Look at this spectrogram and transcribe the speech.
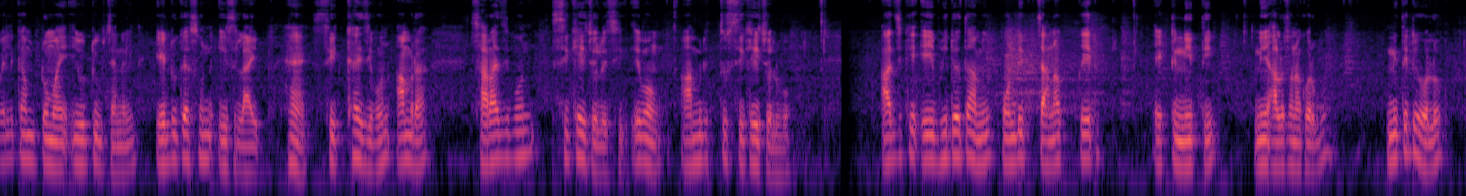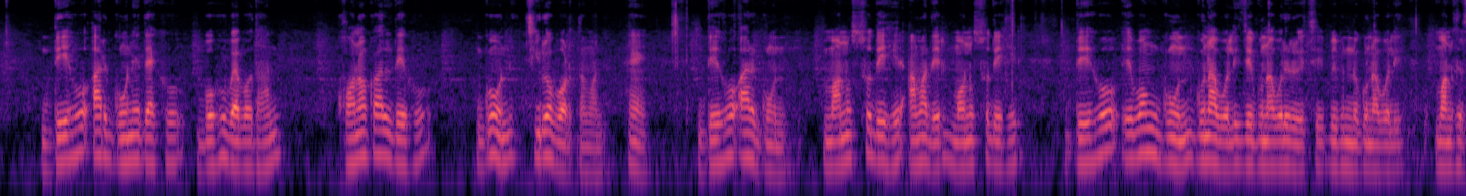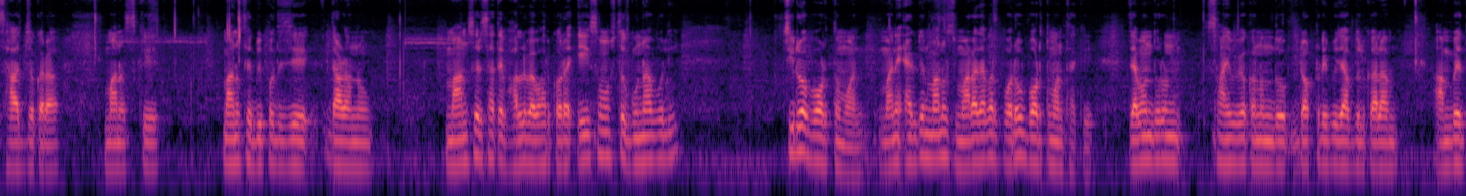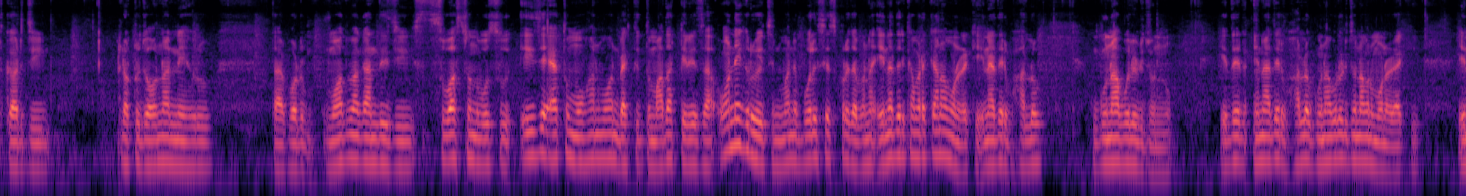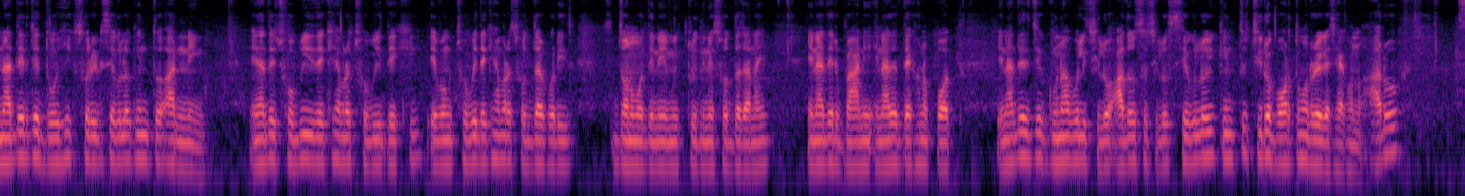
Welcome to my YouTube channel, education is life. হ্যাঁ শিক্ষাই জীবন। আমরা সারা জীবন শিখেই চলেছি এবং আমৃত্যু শিখেই চলব। আজকে এই ভিডিওতে আমি পণ্ডিত চাণক্যের একটি নীতি নিয়ে আলোচনা করব। নীতিটি হলো, দেহ আর গুণে দেখো, বহু ব্যবধান, ক্ষণকাল দেহ, গুণ চিরবর্তমান। হ্যাঁ দেহ আর গুণ। মনুষ্য দেহের আমাদের মনুষ্য দেহের দেহ এবং গুণ, গুণাবলী, যে গুণাবলী রয়েছে, বিভিন্ন গুণাবলী, মানুষের সাহায্য করা, মানুষকে, মানুষের বিপদে যে দাঁড়ানো, মানুষের সাথে ভালো ব্যবহার করা, এই সমস্ত গুণাবলী চিরবর্তমান। মানে একজন মানুষ মারা যাবার পরেও বর্তমান থাকে। যেমন ধরুন, স্বামী বিবেকানন্দ, ডক্টর এপিজে আব্দুল কালাম, আম্বেদকরজি, ডক্টর জওহরলাল নেহরু তারপর মহাত্মা গান্ধীজি, সুভাষচন্দ্র বসু, এই যে এত মহান মহান ব্যক্তিত্ব, মাদার টেরেসা, অনেক রয়েছেন। মানে বলে শেষ করা যাবে না। এনাদেরকে আমরা কেন মনে রাখি? এনাদের ভালো গুণাবলীর জন্য। এদের, এনাদের ভালো গুণাবলীর জন্য আমরা মনে রাখি। এনাদের যে দৈহিক শরীর, সেগুলো কিন্তু আর নেই। এনাদের ছবি দেখে আমরা ছবি দেখি এবং ছবি দেখে আমরা শ্রদ্ধা করি। জন্মদিনে, মৃত্যুদিনে শ্রদ্ধা জানাই। এনাদের বাণী, এনাদের দেখানো পথ, এনাদের যে গুণাবলী ছিল, আদর্শ ছিল, সেগুলোই কিন্তু চিরবর্তমান রয়ে গেছে এখনও আরও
